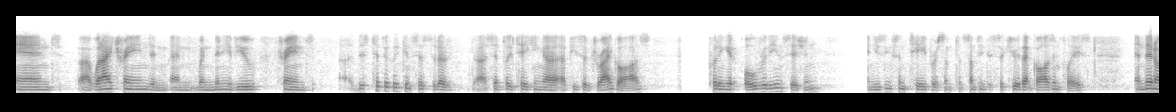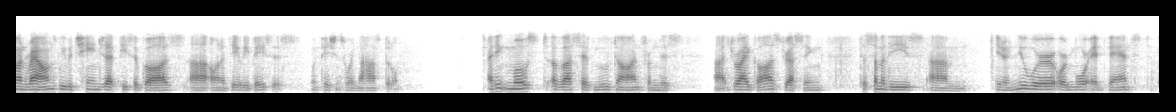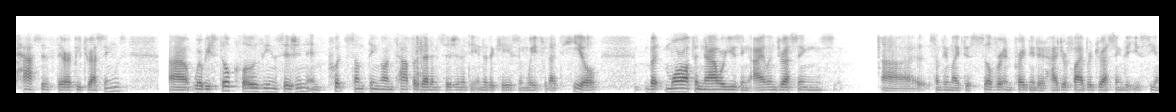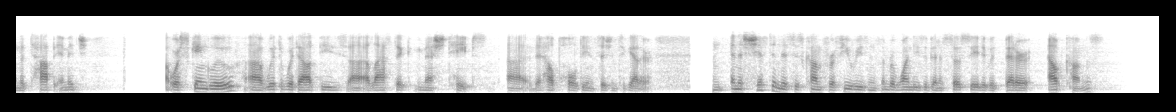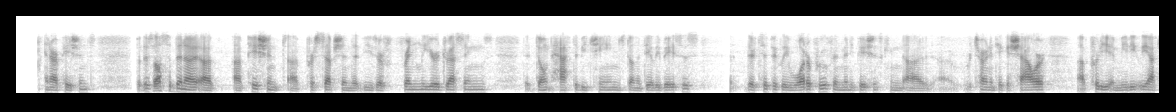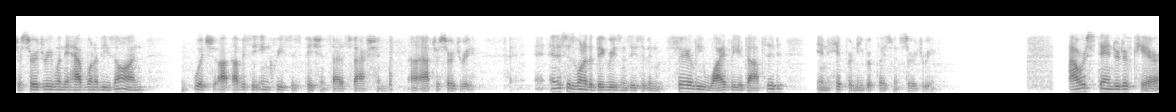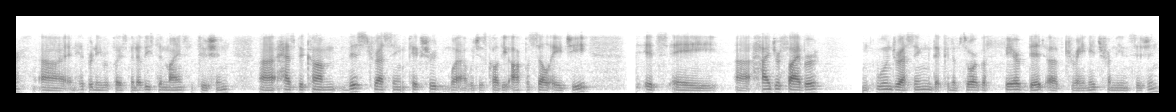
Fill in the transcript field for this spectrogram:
and uh, when I trained and, and, when many of you trained this typically consisted of uh, simply taking a, a, piece of dry gauze, putting it over the incision, and using some tape or some, something to secure that gauze in place. And then on rounds, we would change that piece of gauze uh, on a daily basis when patients were in the hospital. I think most of us have moved on from this uh, dry gauze dressing to some of these um, you know, newer or more advanced passive therapy dressings uh, where we still close the incision and put something on top of that incision at the end of the case and wait for that to heal. But more often now we're using island dressings, uh, something like this silver impregnated hydrofiber dressing that you see on the top image, or skin glue uh, with or without these uh, elastic mesh tapes uh, that help hold the incision together. And the shift in this has come for a few reasons. Number one, these have been associated with better outcomes in our patients. But there's also been a, a, a patient uh, perception that these are friendlier dressings that don't have to be changed on a daily basis. They're typically waterproof, and many patients can uh, uh, return and take a shower uh, pretty immediately after surgery when they have one of these on, which obviously increases patient satisfaction uh, after surgery. And this is one of the big reasons these have been fairly widely adopted in hip or knee replacement surgery our standard of care uh, in hip or knee replacement, at least in my institution, uh, has become this dressing pictured, which is called the Aquacel AG. It's a uh, hydrofiber wound dressing that can absorb a fair bit of drainage from the incision.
